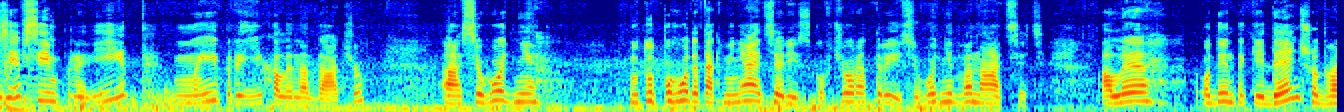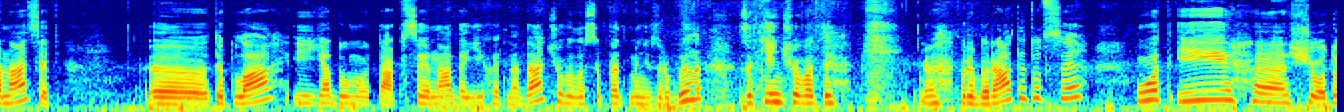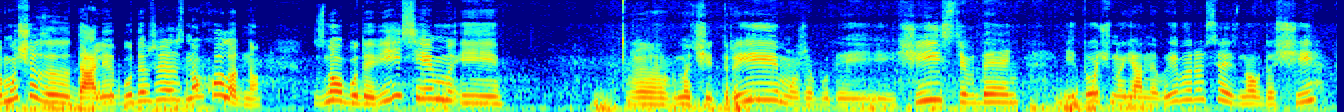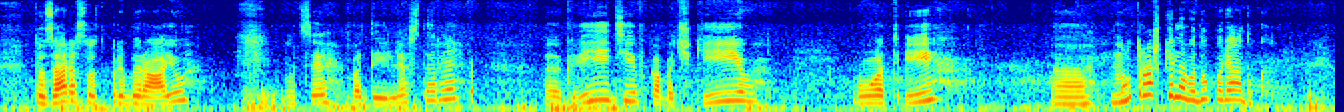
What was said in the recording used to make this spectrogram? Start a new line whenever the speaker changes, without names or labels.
Друзі, всім привіт! Ми приїхали на дачу. А сьогодні, ну тут погода так міняється різко. Вчора 3, сьогодні 12. Але один такий день, що 12 е, тепла. І я думаю, так, все, треба їхати на дачу. Велосипед мені зробили, закінчувати, е, прибирати тут все. От і е, що? Тому що далі буде вже знов холодно. Знов буде 8 і е, вночі 3, може буде і 6 в день. І точно я не виберуся, і знов дощі. То зараз от прибираю це бадилля старе, е, квітів, кабачків. От, і е, ну, трошки наведу порядок.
